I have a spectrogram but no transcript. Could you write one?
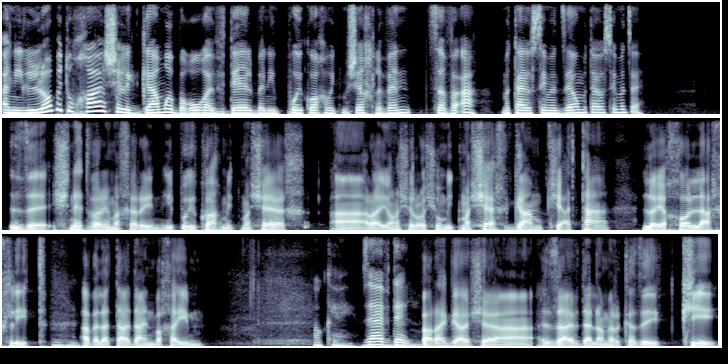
אני לא בטוחה שלגמרי ברור ההבדל בין ייפוי כוח המתמשך לבין צוואה. מתי עושים את זה ומתי עושים את זה? זה שני דברים אחרים. ייפוי כוח מתמשך, הרעיון שלו שהוא מתמשך גם כשאתה לא יכול להחליט, mm-hmm. אבל אתה עדיין בחיים. אוקיי, okay, זה ההבדל. ברגע שזה ההבדל המרכזי, כי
